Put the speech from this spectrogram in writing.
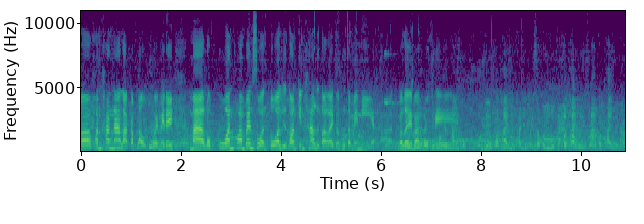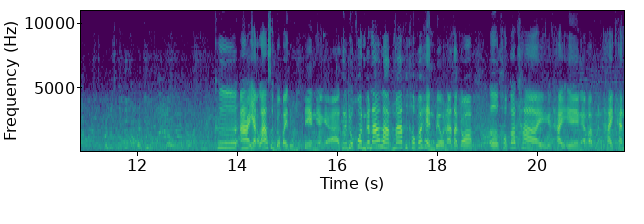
ก็ค่อนข้างน่ารักกับเราด้วย ไม่ได้มารบกวนความเป็นส่วนตัวหรือตอนกินข้าวหรือตอนอะไรก็คือจะไม่มีอะค่ะ ก็เลยแบบโอเค พี่เบลขอถ่ายหน่อยค่ะอย่าไปซับเบอร์รู้ขอถ่ายหน่อยค่ะขอถ่ายหน่อยค่ะมันรู้สึกอย่างที่เขาให้พื้นที่เรา คืออะอย่างล่าสุดเบลไปดูหมูเด้งอย่างเงี้ยคือทุกคนก็น่ารักมากคือเขาก็เห็นเบลนะ แต่ก็เออเขาก็ถ่ายถ่ายเองอะแบบมันถ่ายแคน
